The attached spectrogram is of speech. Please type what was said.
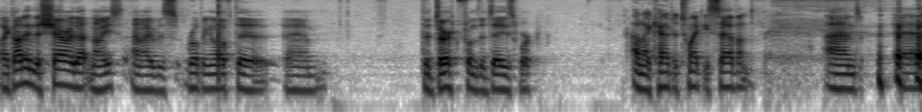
I got in the shower that night and I was rubbing off the, um, the dirt from the day's work and I counted 27 and uh,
